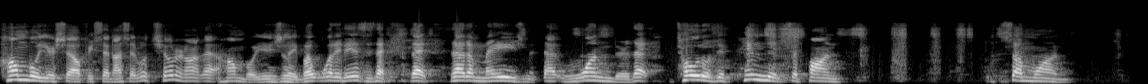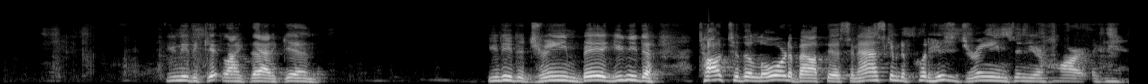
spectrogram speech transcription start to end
Humble yourself, he said. And I said, well, children aren't that humble usually. But what it is is that, that, that amazement, that wonder, that total dependence upon someone. You need to get like that again. You need to dream big. You need to talk to the Lord about this and ask Him to put His dreams in your heart again.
